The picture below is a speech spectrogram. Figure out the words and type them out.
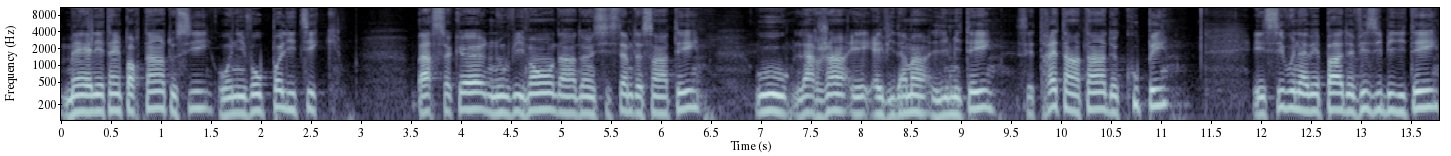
mais elle est importante aussi au niveau politique, parce que nous vivons dans un système de santé où l'argent est évidemment limité. C'est très tentant de couper, et si vous n'avez pas de visibilité,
